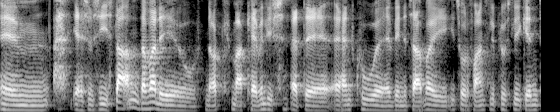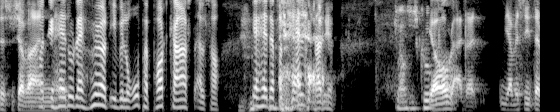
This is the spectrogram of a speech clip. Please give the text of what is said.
Øhm, ja, så vil sige, i starten, der var det jo nok Mark Cavendish, at, øh, at han kunne øh, vinde tapper i, i Tour de France lige pludselig igen. Det synes jeg var en... Og det havde du da hørt i Velropa podcast, altså. Jeg havde da fortalt dig det. Claus' cool. Jo, altså, jeg vil sige, da,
